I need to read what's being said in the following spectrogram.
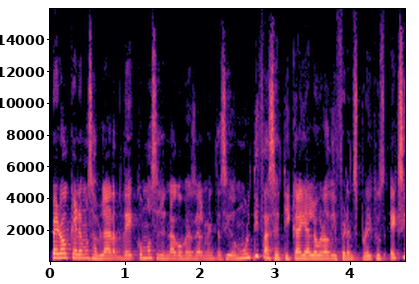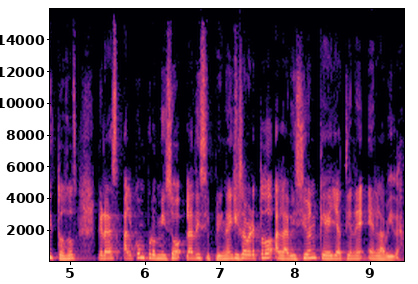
pero queremos hablar de cómo Selena Gómez realmente ha sido multifacética y ha logrado diferentes proyectos exitosos gracias al compromiso, la disciplina y sobre todo a la visión que ella tiene en la vida.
